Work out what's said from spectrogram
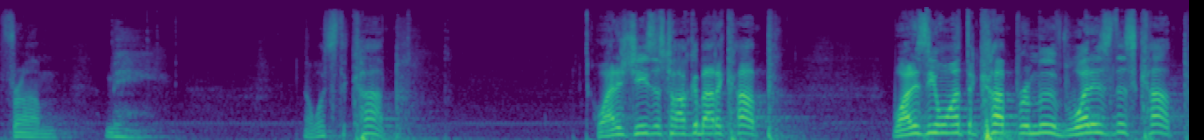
from me. Now, what's the cup? Why does Jesus talk about a cup? Why does he want the cup removed? What is this cup?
